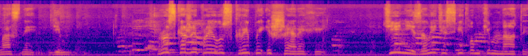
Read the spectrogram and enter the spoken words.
власний дім. Розкажи про його скрипи і шерехи, тіні й залиті світлом кімнати,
